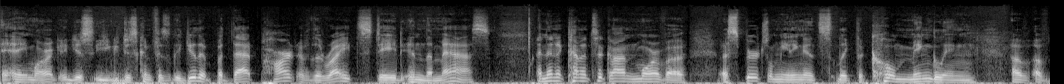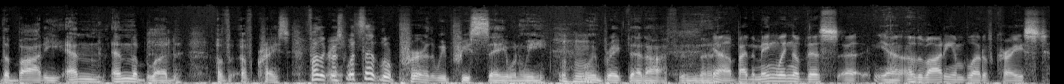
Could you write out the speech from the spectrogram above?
anymore. You just you just couldn't physically do that. But that part of the rite stayed in the mass and then it kind of took on more of a, a spiritual meaning. It's like the commingling of, of the body and and the blood of, of Christ. Father Gross, what's that little prayer that we priests say when we mm-hmm. when we break that off? In the yeah, by the mingling of this, uh, yeah, of the body and blood of Christ.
